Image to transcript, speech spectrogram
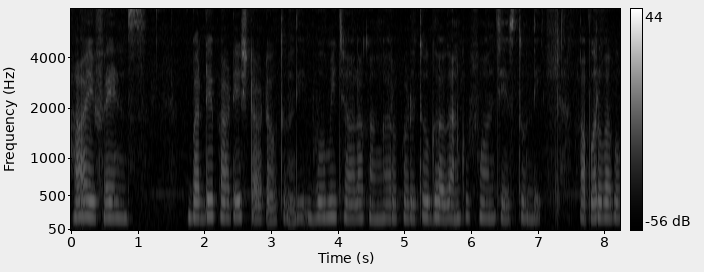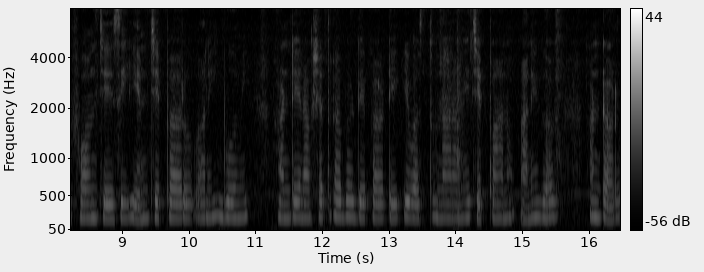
Hi friends. Birthday party start అవుతుంది. భూమి చాలా కంగారు పడుతూ గగన్కు ఫోన్ చేస్తుంది. అపూర్వకు ఫోన్ చేసి ఏం చెప్పారు అని భూమి. అంటే నక్షత్ర బర్త్డే పార్టీకి వస్తున్నానని చెప్పాను అని గ అంటాడు.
